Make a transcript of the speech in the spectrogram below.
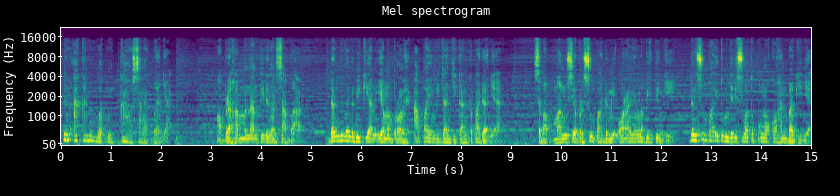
dan akan membuat engkau sangat banyak. Abraham menanti dengan sabar, dan dengan demikian ia memperoleh apa yang dijanjikan kepadanya. Sebab manusia bersumpah demi orang yang lebih tinggi, dan sumpah itu menjadi suatu pengokohan baginya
